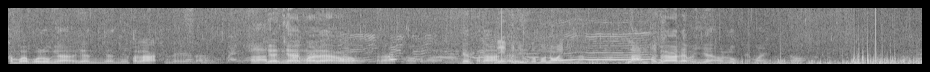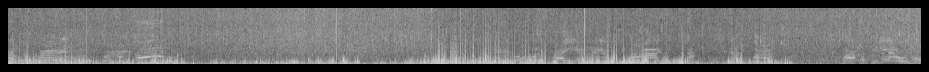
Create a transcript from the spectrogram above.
คำว่าบ่ลงยากยันยันเป็นพระราชนั่นแหละหลายพระราชยันยากมาแล้วพระราชเนาะยันพระราชเนี่ยเพิ่นอยู่กับหมอน้อยนั่นนะหลานเพิ่นพระราชแล้วมันยันเอาลมได้ไหมเนาะ มาเขากินเหล้าอยู่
